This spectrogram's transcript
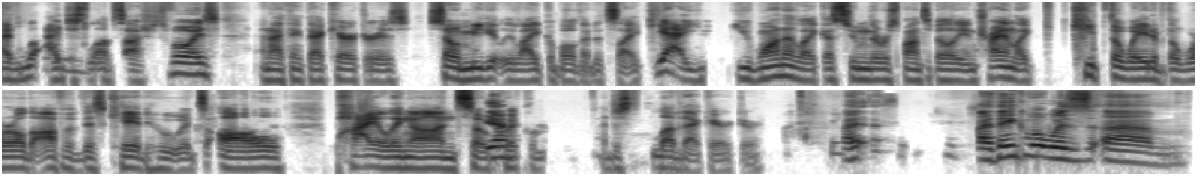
I, I just love Sasha's voice, and I think that character is so immediately likable that it's like, yeah, you, you want to like assume the responsibility and try and like keep the weight of the world off of this kid who it's all piling on so yeah. quickly. I just love that character. I, I think what was um,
